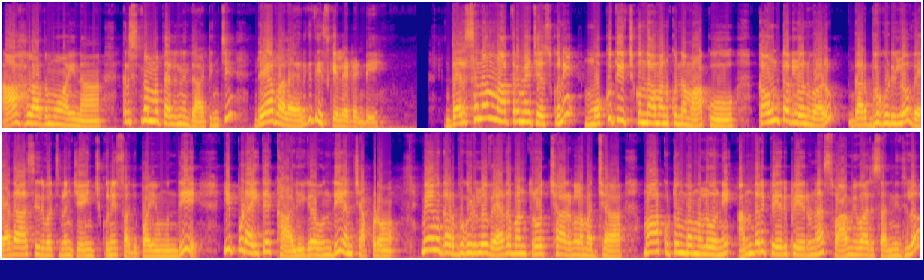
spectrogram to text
ఆహ్లాదము అయిన కృష్ణమ్మ తల్లిని దాటించి దేవాలయానికి తీసుకెళ్ళాడండి. దర్శనం మాత్రమే చేసుకుని మొక్కు తీర్చుకుందామనుకున్న మాకు కౌంటర్లోని వారు గర్భగుడిలో వేద ఆశీర్వచనం చేయించుకునే సదుపాయం ఉంది. ఇప్పుడైతే ఖాళీగా ఉంది అని చెప్పడం. మేము గర్భగుడిలో వేద మంత్రోచ్చారణల మధ్య మా కుటుంబంలోని అందరి పేరు పేరున స్వామివారి సన్నిధిలో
